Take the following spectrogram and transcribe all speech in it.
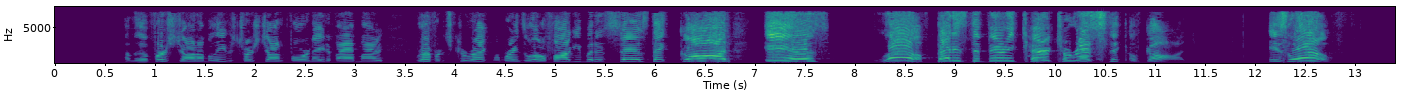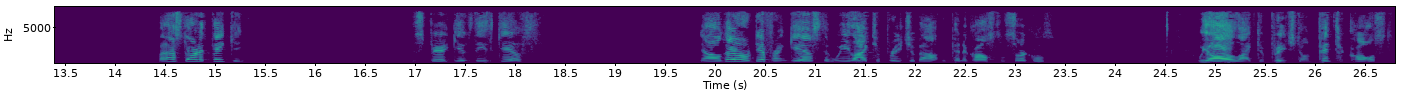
I mean, the first John, I believe, is First John 4 and 8, if I have my reference correct. My brain's a little foggy, but it says that God is Love. That is the very characteristic of God, is love. But I started thinking, the Spirit gives these gifts. Now, there are different gifts that we like to preach about in Pentecostal circles. We all like to preach on Pentecost.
